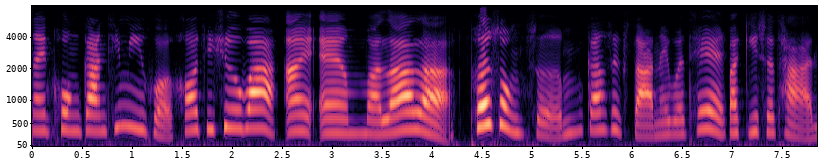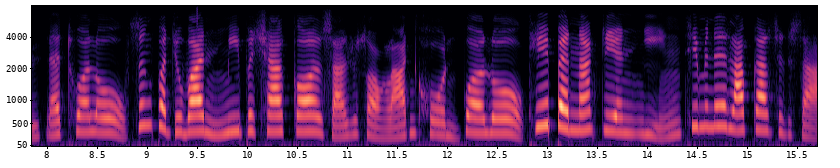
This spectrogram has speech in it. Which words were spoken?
ในโครงการที่มีหัวข้อที่ชื่อว่า I am Malala เพื่อส่งเสริมการศึกษาในประเทศปากีสถานและทั่วโลก ซึ่งปัจจุบันมีประชากร 32 ล้านคน ทั่วโลก ที่เป็นนักเรียนหญิงที่ไม่ได้รับการศึกษา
